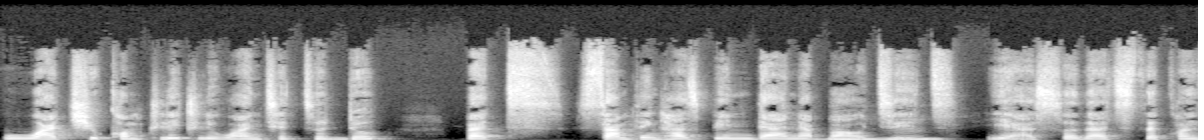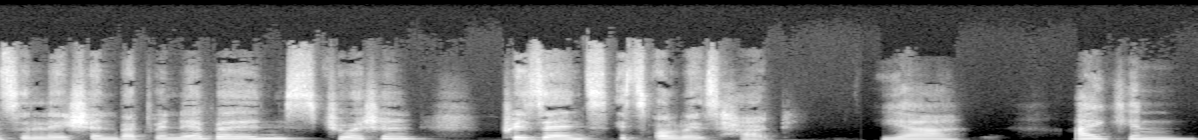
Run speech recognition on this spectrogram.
what you completely wanted to do, but something has been done about Mhm. it. Yeah, so that's the consolation. But whenever any situation presents, it's always hard. Yeah. I can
